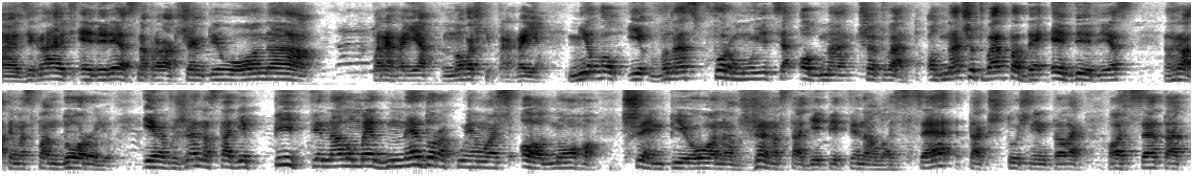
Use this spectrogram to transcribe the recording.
е, зіграють Евірес на правах чемпіона переграє новачки, переграє Мілвол, і в нас формується одна четверта. Одна четверта, де Евірес гратиме з Пандорою. І вже на стадії півфіналу ми не дорахуємось одного чемпіона. Вже на стадії півфіналу. Ось це так штучний інтелект. Ось це так.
